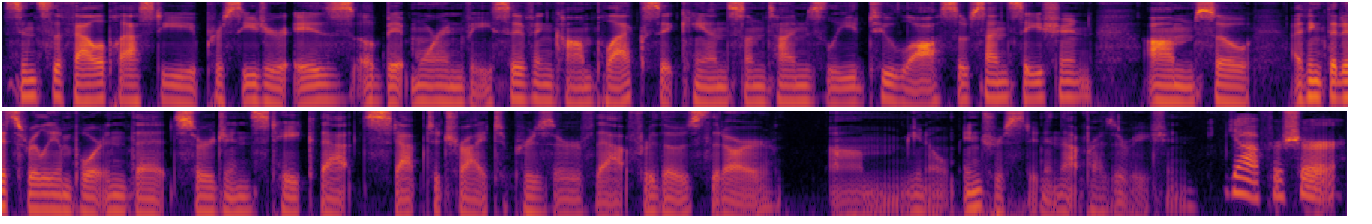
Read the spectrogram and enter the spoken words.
since the phalloplasty procedure is a bit more invasive and complex, it can sometimes lead to loss of sensation. Um, so I think that it's really important that surgeons take that step to try to preserve that for those that are, um, you know, interested in that preservation. Yeah, for sure.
